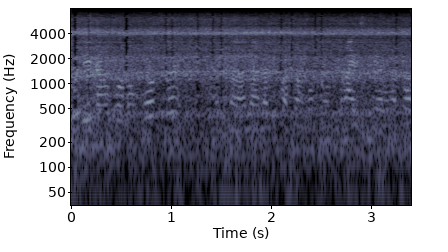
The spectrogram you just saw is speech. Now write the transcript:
Huli na ako ng kotse at uh, lalagpasan ko ng tricycle na to.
